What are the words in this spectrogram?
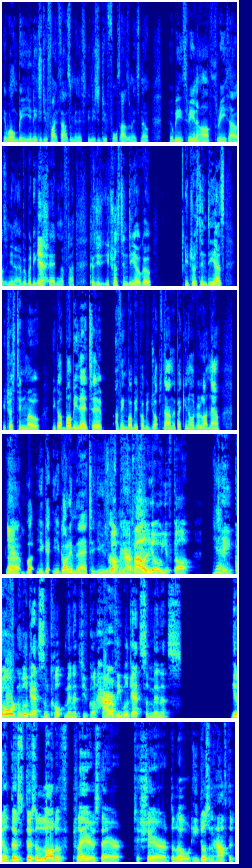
It won't be you need to do five thousand minutes. You need to do four thousand minutes. No, it'll be three and a half, three thousand. You know, everybody gets yeah. shared enough time because you, you trust in Diogo, you trust in Diaz, you trust in Mo. You got Bobby there to. I think Bobby probably drops down the pecking order a lot now. Yeah, uh, but you get you got him there to use. You've got Carvalho. You've got. Yeah. Hey, Gordon will get some cup minutes. You've got Harvey will get some minutes you know, there's there's a lot of players there to share the load. He doesn't have to.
